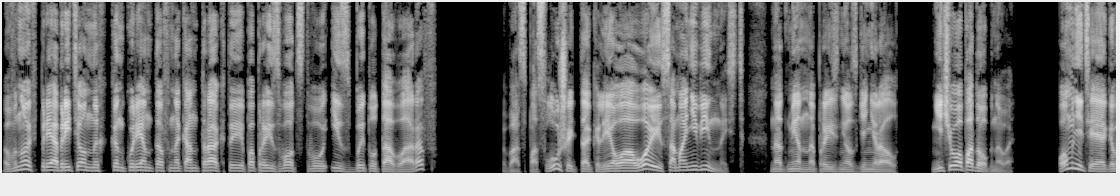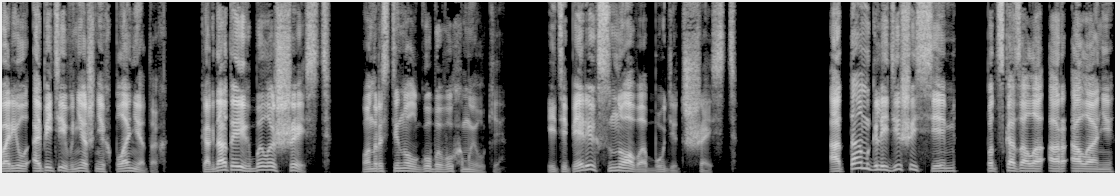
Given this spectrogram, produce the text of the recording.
вновь приобретенных конкурентов на контракты по производству и сбыту товаров? «Вас послушать так, Леоао и сама невинность», — надменно произнес генерал. «Ничего подобного. Помните, я говорил о пяти внешних планетах? Когда-то их было шесть». Он растянул губы в ухмылке. «И теперь их снова будет шесть». «А там, глядишь, и семь», — подсказала Ар-Алани.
